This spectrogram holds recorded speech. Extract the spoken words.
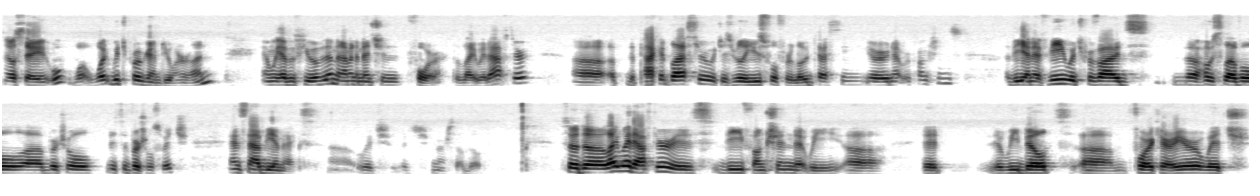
they'll say, what, which program do you want to run? And we have a few of them, and I'm going to mention four. The lightweight after, uh, the packet blaster, which is really useful for load testing your network functions, the NFV, which provides the host level uh, virtual, it's a virtual switch, and SnabbVMX, uh, which, which Marcel built. So the lightweight after is the function that we, uh, that, that we built um, for a carrier, which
